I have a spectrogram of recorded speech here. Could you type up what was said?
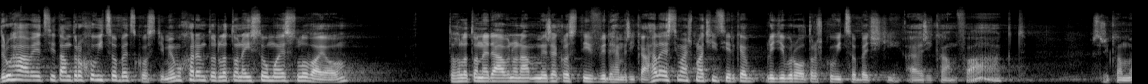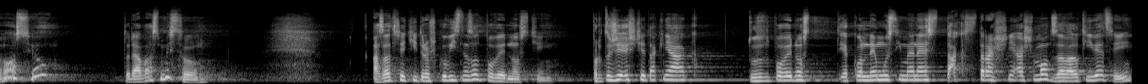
Druhá věc je tam trochu víc obeckosti. Mimochodem, tohle to nejsou moje slova, jo? Tohle to nedávno nám mi řekl Steve Vidham. Říká, hele, jestli máš mladší církev, lidi budou trošku víc sobečtí. A já říkám, fakt. Říkám, jo, asi jo. To dává smysl. A za třetí trošku víc nezodpovědnosti. Protože ještě tak nějak tu zodpovědnost jako nemusíme nést tak strašně až moc za velké věci,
